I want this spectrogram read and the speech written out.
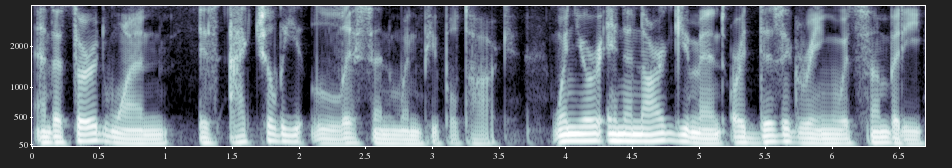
And the third one is actually listen when people talk. When you're in an argument or disagreeing with somebody,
